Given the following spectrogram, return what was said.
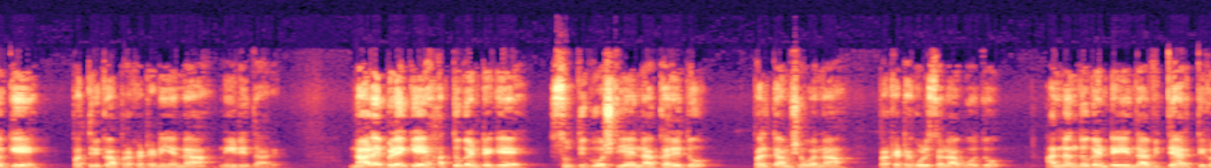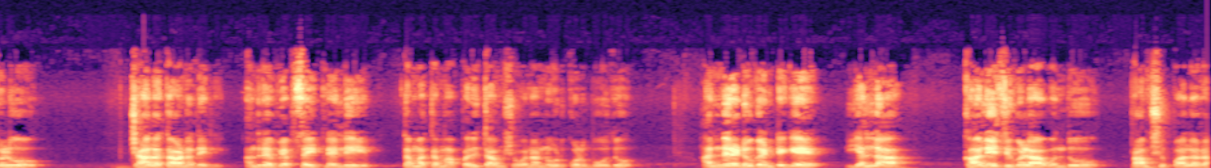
ಬಗ್ಗೆ ಪತ್ರಿಕಾ ಪ್ರಕಟಣೆಯನ್ನ ನೀಡಿದ್ದಾರೆ. ನಾಳೆ ಬೆಳಗ್ಗೆ ಹತ್ತು ಗಂಟೆಗೆ ಸುದ್ದಿಗೋಷ್ಠಿಯನ್ನ ಕರೆದು ಫಲಿತಾಂಶವನ್ನ ಪ್ರಕಟಗೊಳಿಸಲಾಗುವುದು. ಹನ್ನೊಂದು ಗಂಟೆಯಿಂದ ವಿದ್ಯಾರ್ಥಿಗಳು ಜಾಲತಾಣದಲ್ಲಿ, ಅಂದರೆ ವೆಬ್ಸೈಟ್ನಲ್ಲಿ ತಮ್ಮ ತಮ್ಮ ಫಲಿತಾಂಶವನ್ನು ನೋಡಿಕೊಳ್ಬೋದು. ಹನ್ನೆರಡು ಗಂಟೆಗೆ ಎಲ್ಲ ಕಾಲೇಜುಗಳ ಒಂದು ಪ್ರಾಂಶುಪಾಲರ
